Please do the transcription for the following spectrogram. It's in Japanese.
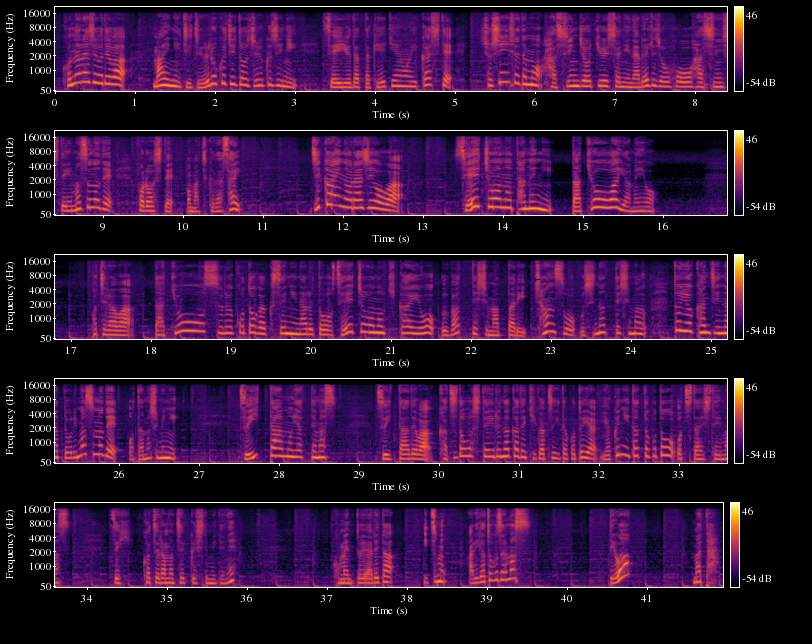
このラジオでは毎日16時と19時に声優だった経験を生かして初心者でも発信上級者になれる情報を発信していますのでフォローしてお待ちください。次回のラジオは成長のために妥協はやめよう。こちらは妥協をすることが癖になると成長の機会を奪ってしまったりチャンスを失ってしまうという感じになっておりますのでお楽しみに。Twitter もやってます。Twitter では活動している中で気がついたことや役に立ったことをお伝えしています。ぜひこちらもチェックしてみてね。コメントやれた。いつもありがとうございます。ではまた。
